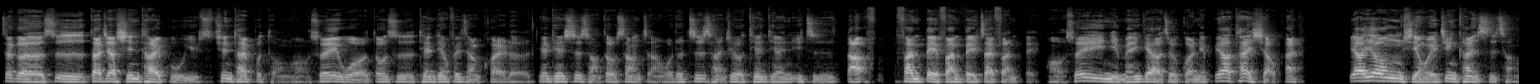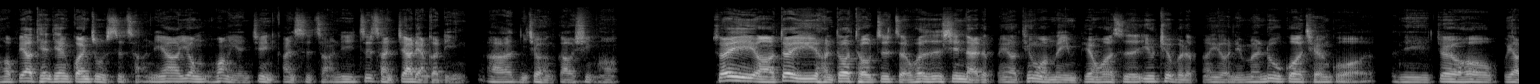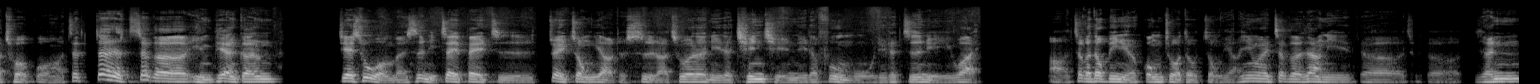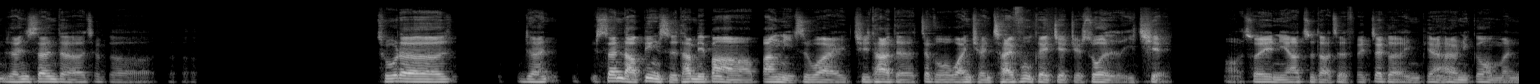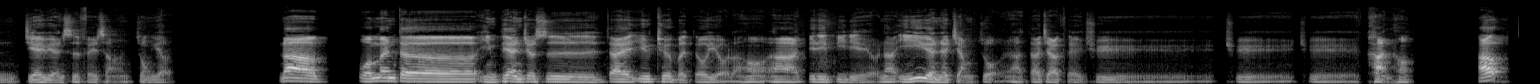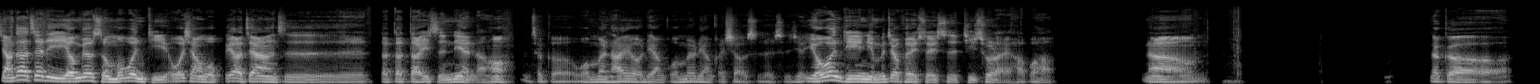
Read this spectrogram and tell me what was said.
这个是大家心态不一，心态不同哈，所以我都是天天非常快乐，天天市场都上涨，我的资产就天天一直大翻倍、翻倍再翻倍哦。所以你们应该有这个观念，不要太小看，不要用显微镜看市场哦，不要天天关注市场，你要用望远镜看市场，你资产加两个零啊，你就很高兴哈。所以啊，对于很多投资者或者是新来的朋友，听我们的影片或者是 YouTube 的朋友，你们路过全国，你最后不要错过哈。这这这个影片跟接触我们是你这辈子最重要的事了，除了你的亲情、你的父母、你的子女以外，啊，这个都比你的工作都重要，因为这个让你的这个人人生的这个，除了人。生老病死，他没办法帮你之外，其他的这个完全财富可以解决所有的一切哦！所以你要知道这非这个影片，还有你跟我们结缘是非常重要的。那我们的影片就是在 YouTube 都有，然后啊，哔哩哔哩也有。那一亿元的讲座，那大家可以去去去看哈。好，讲到这里有没有什么问题？我想我不要这样子哒哒哒一直念了哈。这个我们还有两，我们有两个小时的时间，有问题你们就可以随时提出来，好不好？那那个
